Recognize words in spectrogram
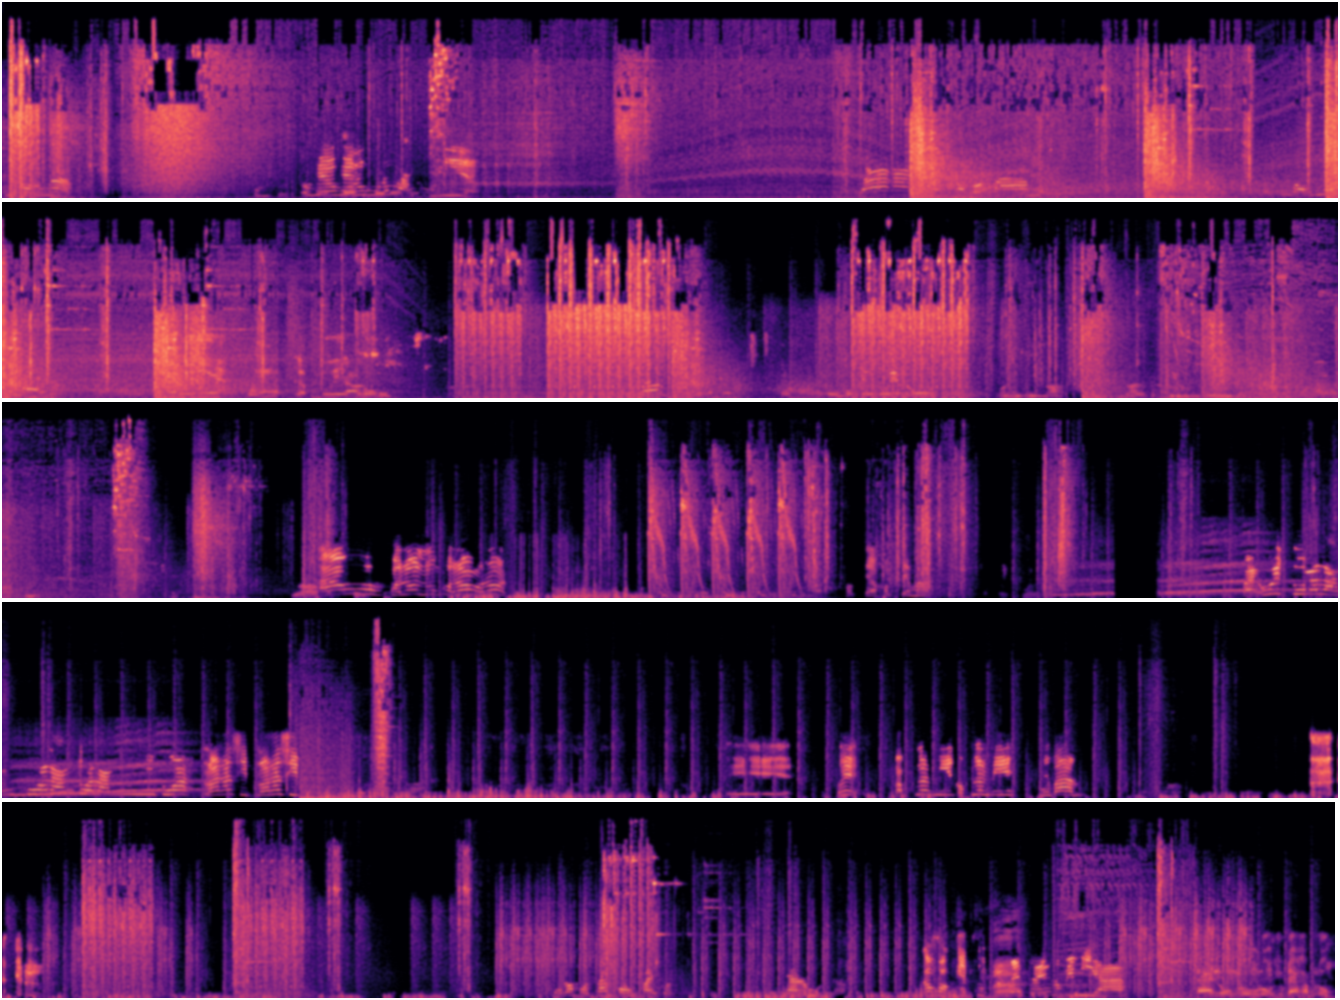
พี่ตัวลุงอะโอเคโอเคลุงด้านหลังผมมีอะ ได้ขับรถตามสวยเพื่อนสวยอันนี้ผม เกือบตุยแล้วลุงลุงผมจะตุยลุงเอาขอโทษลุงขอโทษขอโทษขอบใจขอบใจมาก ไปอุ้ยตัวหลังตัวหลังตัวหลังมีตัวร้อยห้าสิบร้อยห้าสิบเอ๊ะเฮ้ยกับเพื่อนมีกับเพื่อนมีในบ้านเดี๋ยวเรา ขอตั้งกองไฟก่อนยาเราหมดแล้วเราขอเก็บสุกมันได้ไหมเราไม่มียาได้ลุงลุงลุงชุบได้ครับลุง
